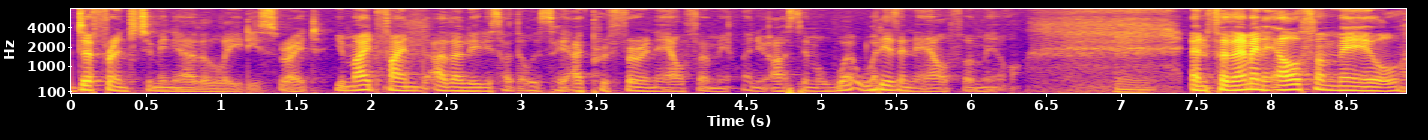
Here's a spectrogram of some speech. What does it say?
different to many other ladies, right? You might find other ladies out there who say, I prefer an alpha male. And you ask them, what, what is an alpha male? And for them, an alpha male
